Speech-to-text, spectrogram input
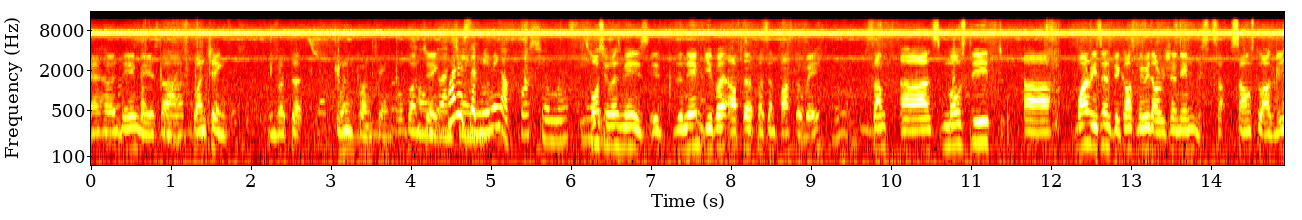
and her name is uh, Tuan Cheng, inverted. Tuan Tuan Cheng. Tuan What is the meaning of posthumous? Posthumous means is, is the name given after the person passed away. Some uh, mostly uh, one reason is because maybe the original name is, sounds too ugly.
